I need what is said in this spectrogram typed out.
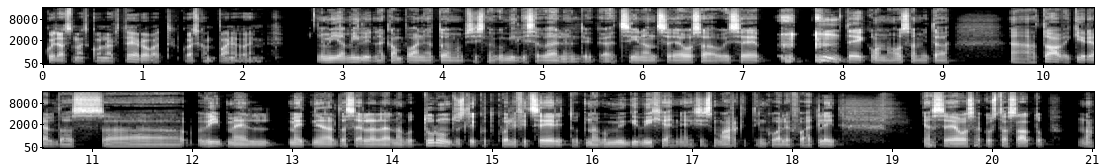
kuidas nad konverteeruvad, kuidas kampaania toimib ja milline kampaania toimub siis nagu millise väljundiga, et siin on see osa või see teekonna osa, mida äh, Taavi kirjeldas äh,, viib meil, meid nii-öelda sellele nagu turunduslikult kvalifitseeritud nagu müügivihjeni, ehk siis marketing qualified lead. Ja see osa, kus ta satub noh,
